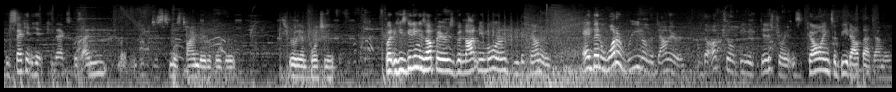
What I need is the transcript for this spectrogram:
the second hit connects because I like, he just mistimed it a little bit. It's really unfortunate. But he's getting his up airs, but not anymore the counter. And then what a read on the down air. The up tilt being a disjoint is going to beat out that down air.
